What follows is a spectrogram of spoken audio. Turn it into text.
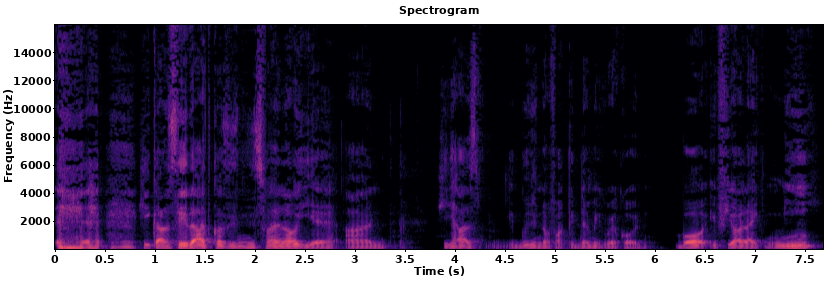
he can say that because in his final year and he has a good enough academic record. But if you are like me,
